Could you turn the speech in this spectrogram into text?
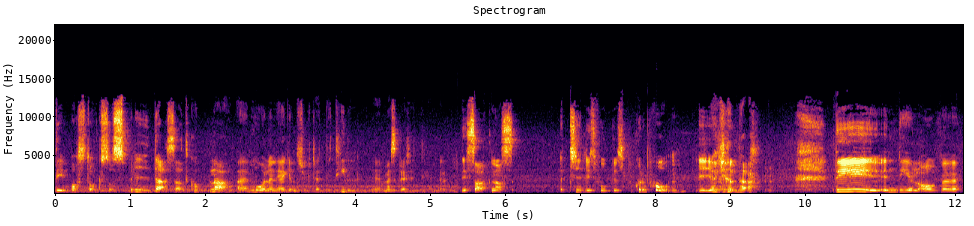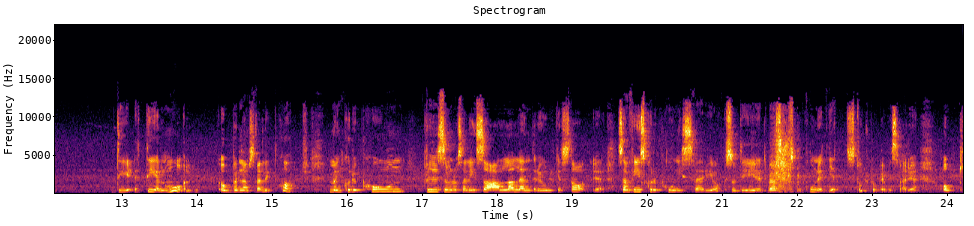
det måste också spridas, att koppla eh, målen i Agenda 2030 till eh, mänskliga rättigheter. Det saknas ett tydligt fokus på korruption i Agenda. Det är en del av det, ett delmål och benämns väldigt kort. Men korruption, precis som Rosalind sa, alla länder är i olika stadier. Sen finns korruption i Sverige också. Det är ett, vänskapskorruption är ett jättestort problem i Sverige. Och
